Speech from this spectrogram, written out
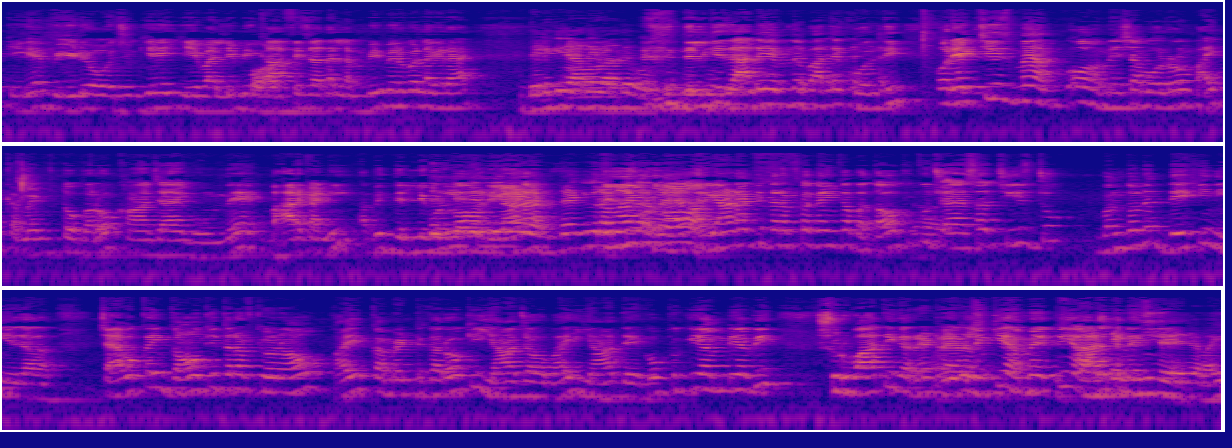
ठीक है वीडियो हो चुकी है ये वाली भी काफ़ी ज़्यादा लंबी मेरे को लग रहा है। दिल की ज़्यादा बातें दिल की ज़्यादा हमने बातें खोल दी। और एक चीज़ मैं आपको हमेशा बोल रहा हूँ भाई कमेंट तो करो कहाँ जाए घूमने बाहर का नहीं अभी दिल्ली गुड़गांव हरियाणा। हैं, दिल्ली हैं। गुड़गांव हरियाणा की तरफ़ का कहीं का बताओ कि कुछ ऐसा चीज़ जो बंदों ने देखी नहीं है ज़्यादा। चाहे वो कहीं गाँव की तरफ़ क्यों ना हो भाई कमेंट करो कि यहाँ जाओ भाई यहाँ देखो क्योंकि हम भी अभी शुरुआत ही कर रहे हैं ट्रैवलिंग की हमें इतनी आदत नहीं है। भाई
